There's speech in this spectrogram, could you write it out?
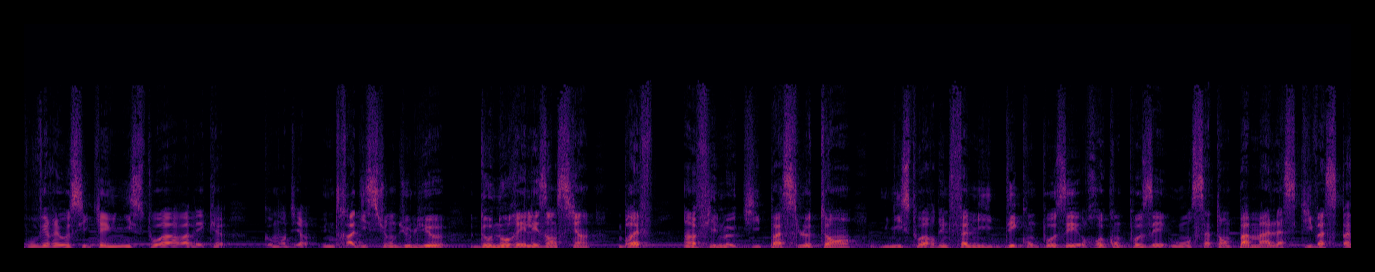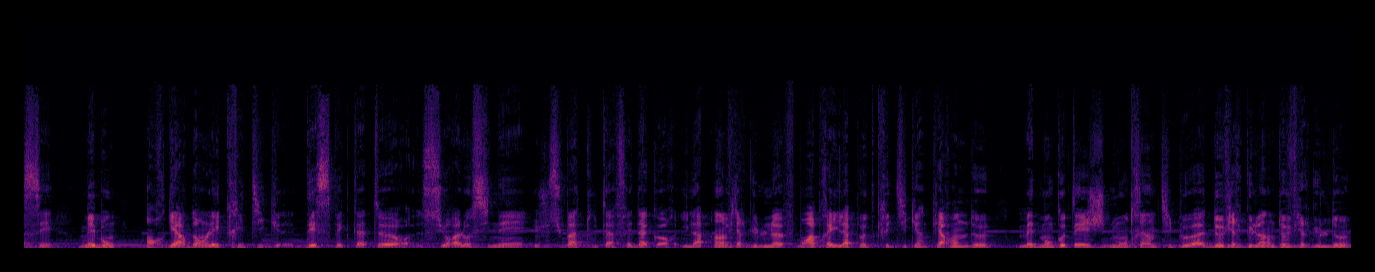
Vous verrez aussi qu'il y a une histoire avec, euh, comment dire, une tradition du lieu, d'honorer les anciens. Bref, un film qui passe le temps, une histoire d'une famille décomposée, recomposée, où on s'attend pas mal à ce qui va se passer. Mais bon, en regardant les critiques des spectateurs sur Allociné, je suis pas tout à fait d'accord. Il a 1,9. Bon, après, il a peu de critiques, hein, 42. Mais de mon côté, j'y montrais un petit peu à 2,1, 2,2.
